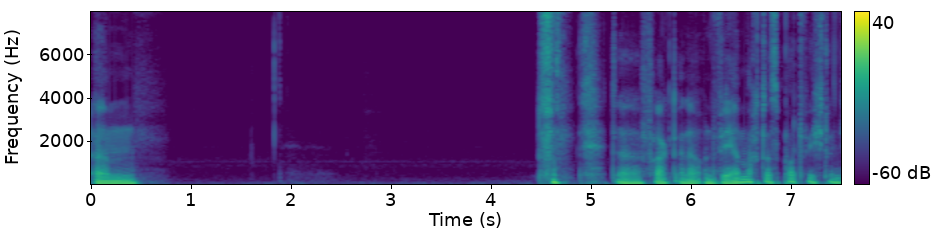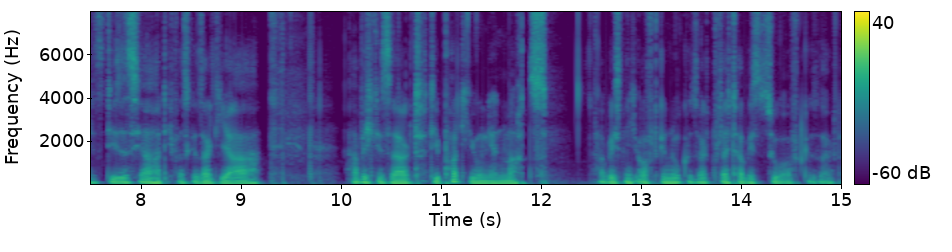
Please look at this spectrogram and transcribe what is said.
Ähm, da fragt einer, und wer macht das Pottwichteln jetzt dieses Jahr? Hatte ich was gesagt? Ja, habe ich gesagt, die Pot Union macht's. Habe ich es nicht oft genug gesagt? Vielleicht habe ich es zu oft gesagt.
